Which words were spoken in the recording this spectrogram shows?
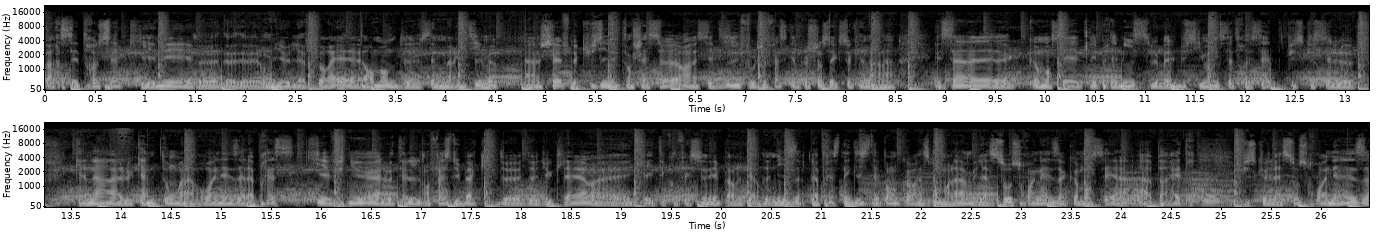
par cette recette qui est née de, au milieu de la forêt normande de Seine-Maritime. Un chef de cuisine étant chasseur s'est dit il faut que je fasse quelque chose avec ce canard et ça a commencé à être les prémices, le balbutiement de cette recette, puisque c'est le canard, le caneton à la rouanaise à la presse qui est venu à l'hôtel en face du bac de, de Duclerc euh, et qui a été confectionné par le père Denise. La presse n'existait pas encore à ce moment-là, mais la sauce rouanaise a commencé à, apparaître, puisque la sauce rouanaise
